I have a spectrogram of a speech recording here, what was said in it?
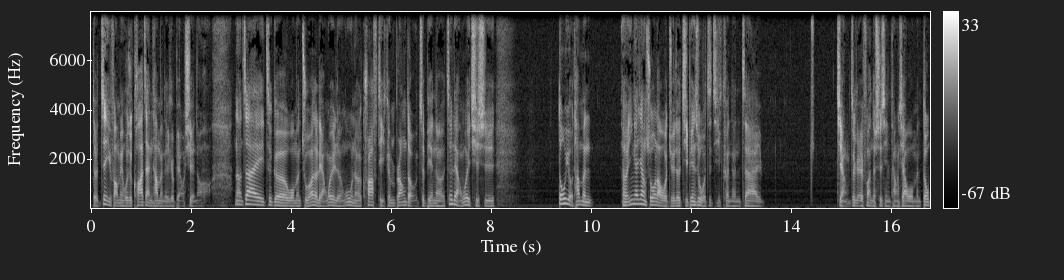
的这一方面，或者夸赞他们的一个表现哦。那在这个我们主要的两位人物呢，Crafty 跟 Brundle 这边呢，这两位其实都有他们，呃，应该这样说了。我觉得，即便是我自己，可能在讲这个 F1 的事情当下，我们都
